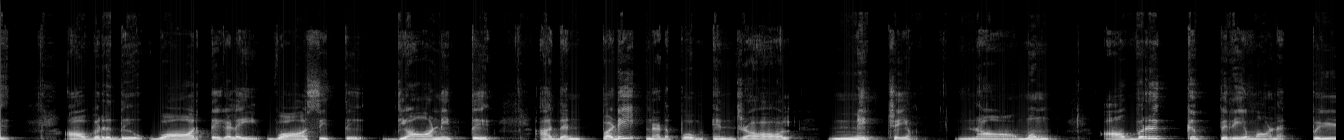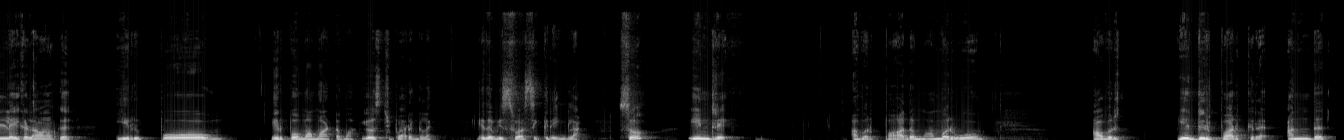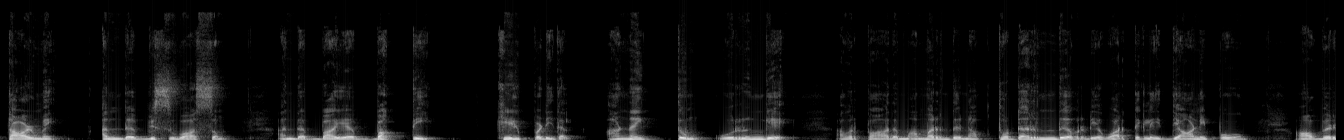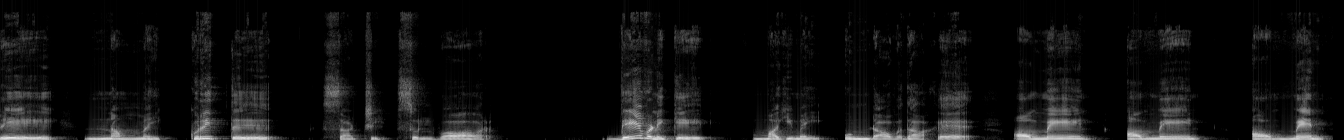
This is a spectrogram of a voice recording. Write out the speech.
அவரது வார்த்தைகளை வாசித்து தியானித்து அதன்படி நடப்போம் என்றால் நிச்சயம் நாமும் அவருக்கு பிரியமான பிள்ளைகளாக இருப்போம். இருப்போமா மாட்டோமா? யோசிச்சு பாருங்களேன். இதை விசுவாசிக்கிறீங்களா? ஸோ இன்றே அவர் பாதம் அமர்வோம். அவர் எதிர்பார்க்கிற அந்த தாழ்மை அந்த விசுவாசம் அந்த பய பக்தி கீழ்ப்படிதல் அனைத்தும் ஒருங்கே. அவர் பாதம் அமர்ந்து நாம் தொடர்ந்து அவருடைய வார்த்தைகளை தியானிப்போம். அவரே நம்மை குறித்து சாட்சி சொல்வார். தேவனுக்கே மகிமை உண்டாவதாக. ஆமேன் ஆமேன் ஆமேன்.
